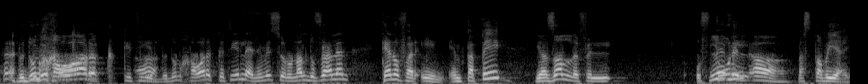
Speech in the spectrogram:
بدون خوارق كتير بدون خوارق كتير لأن ميسي ورونالدو فعلا كانوا فارقين. إمبابي يظل في الاسطوري آه. بس طبيعي.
